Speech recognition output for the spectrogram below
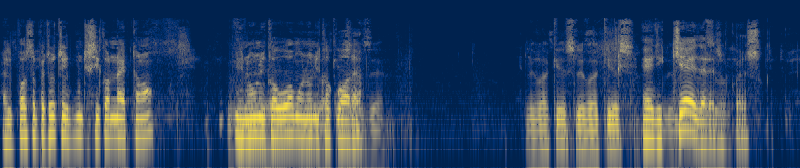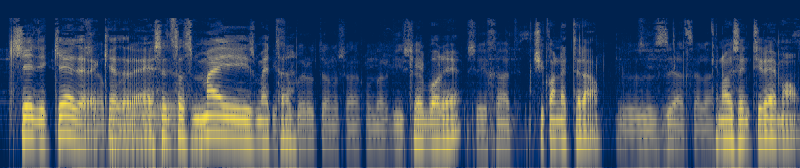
è il posto per tutti i punti si connettono in un unico uomo, un unico cuore. E di chiedere su questo. Chiedi, chiedere, chiedere, e senza mai smettere. Che il Bore ci connetterà, che noi sentiremo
